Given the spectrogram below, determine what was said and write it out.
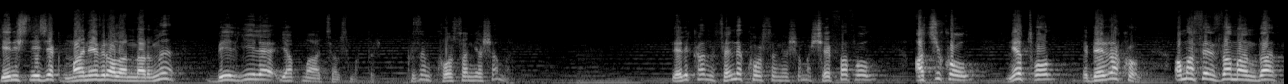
genişleyecek manevra alanlarını bilgiyle yapmaya çalışmaktır. Kızım korsan yaşama. Delikanlı sen de korsan yaşama. Şeffaf ol, açık ol, net ol, e, berrak ol. Ama sen zamanda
